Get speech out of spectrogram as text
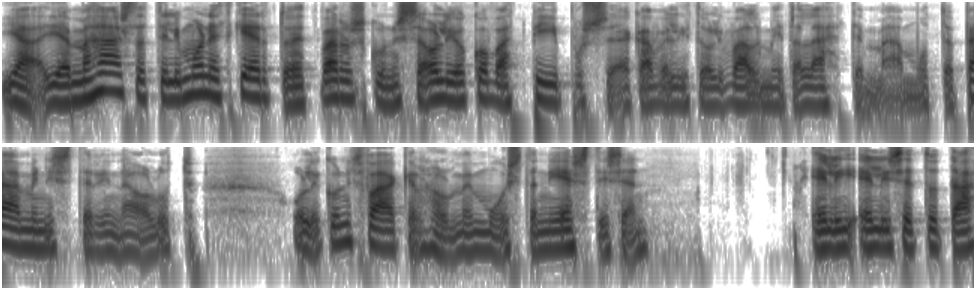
Ja, ja mä haastattelin, monet kertoivat, että varuskunnissa oli jo kovat piipussa ja kavelit oli valmiita lähtemään, mutta pääministerinä ollut, oliko nyt Fagerholmen muista, niin esti sen. Eli, eli se tota,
